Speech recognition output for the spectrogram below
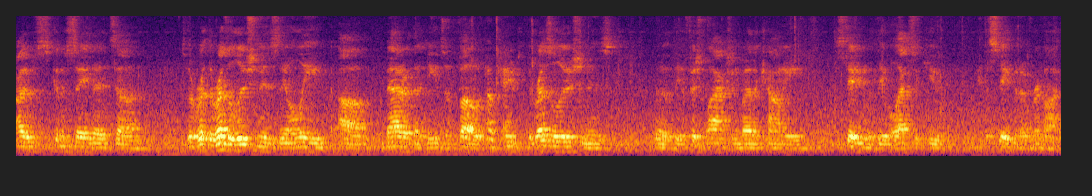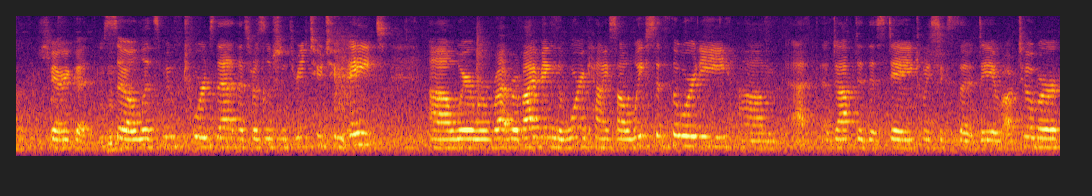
I was gonna say that, uh, the, re- the resolution is the only, um, matter that needs a vote. Okay. The resolution is the, the official action by the county stating that they will execute the statement of revival. Very good. So let's move towards that. That's resolution three two two eight, uh, where we're re- reviving the Warren County Solid Waste Authority, um, a- adopted this day, twenty-sixth day of October,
